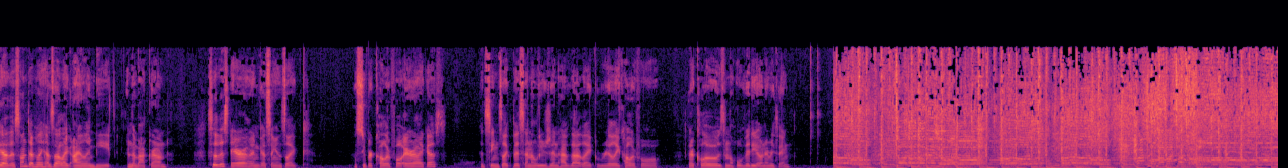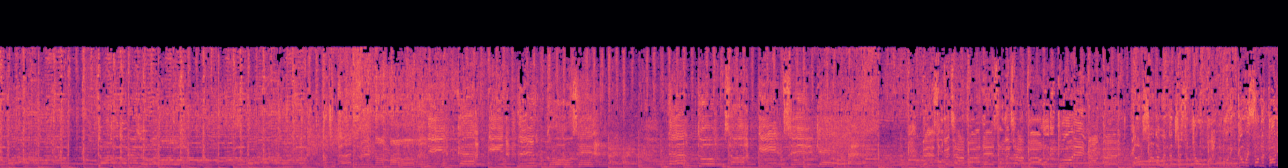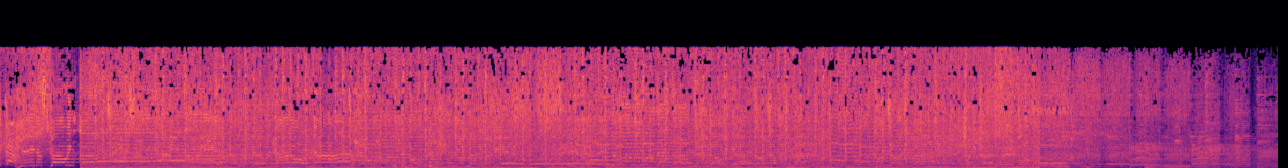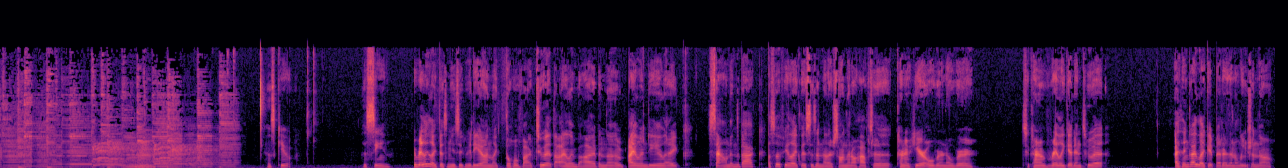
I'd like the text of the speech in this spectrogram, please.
Yeah, this one definitely has that like island beat in the background. So this era, I'm guessing, is like a super colorful era, I guess. It seems like this and Illusion have that like really colorful, their clothes and the whole video and everything. That's cute. The scene. I really like this music video and like the whole vibe to it, the island vibe and the islandy like sound in the back. I also feel like this is another song that I'll have to kind of hear over and over to kind of really get into it. I think I like it better than Illusion though.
